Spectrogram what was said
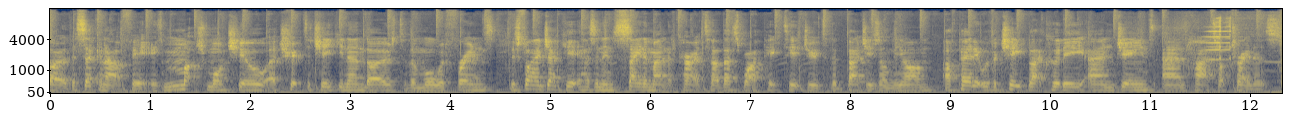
So the second outfit is much more chill, a trip to cheeky Nando's, to the mall with friends. This flying jacket has an insane amount of character, that's why I picked it due to the badges on the arm. I've paired it with a cheap black hoodie and jeans and high top trainers.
